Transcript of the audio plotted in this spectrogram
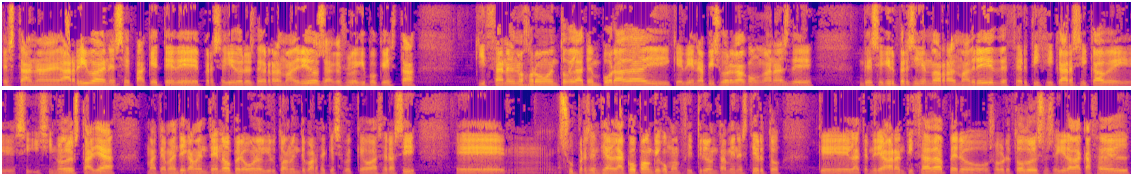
están eh, arriba en ese paquete de perseguidores de Real Madrid, o sea que es un equipo que está quizá en el mejor momento de la temporada y que viene a Pisuerga con ganas de, de seguir persiguiendo a Real Madrid, de certificar si cabe, y si, no lo está ya, matemáticamente no, pero bueno, virtualmente parece que, se- que va a ser así, eh, su presencia en la Copa, aunque como anfitrión también es cierto que la tendría garantizada, pero sobre todo eso, seguir a la caza del,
